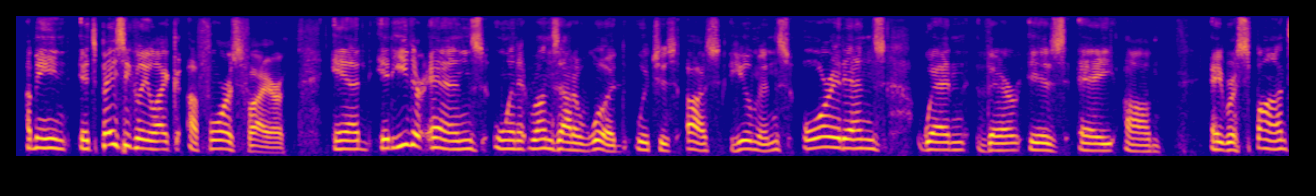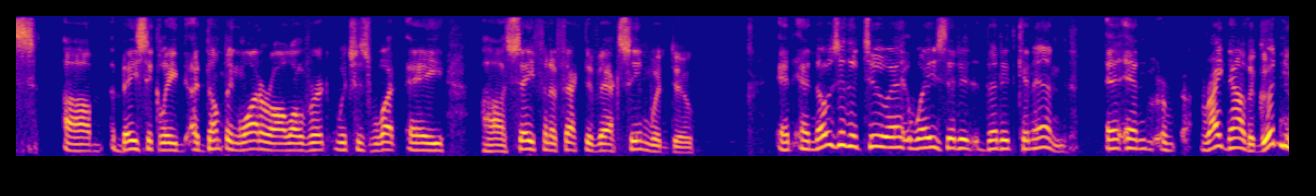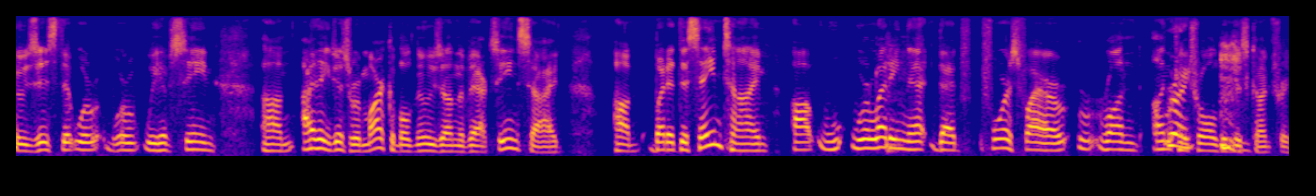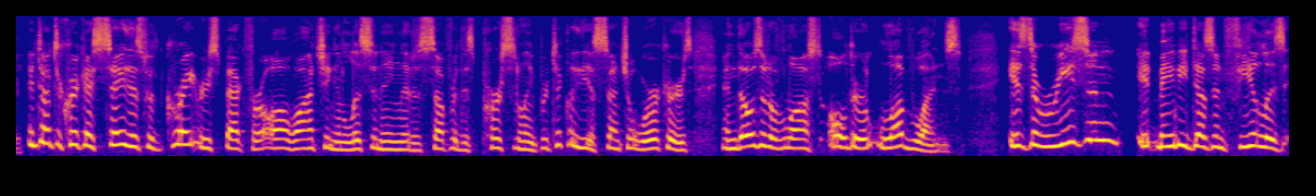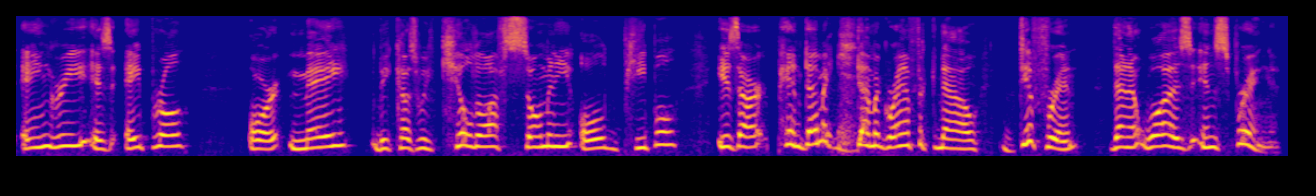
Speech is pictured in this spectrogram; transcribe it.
I mean, it's basically like a forest fire, and it either ends when it runs out of wood, which is us humans, or it ends when there is a um, a response, uh, basically uh, dumping water all over it, which is what a uh, safe and effective vaccine would do. And and those are the two uh, ways that it that it can end. And, and, right now, the good news is that we're, we're we have seen, um, I think, just remarkable news on the vaccine side. Um, but at the same time, uh, we're letting that, that forest fire run uncontrolled right. in this country. And Dr. Quick, I say this with great respect for all watching and listening that have suffered this personally, particularly the essential workers and those that have lost older loved ones. Is the reason it maybe doesn't feel as angry as April or May because we've killed off so many old people? Is our pandemic demographic now different than it was in spring?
